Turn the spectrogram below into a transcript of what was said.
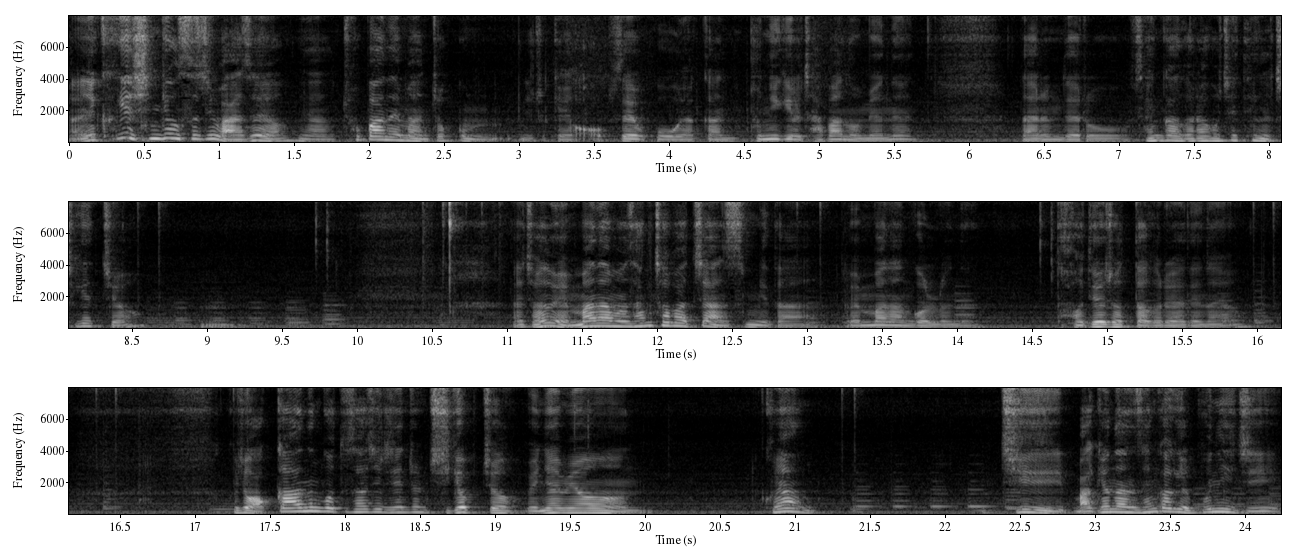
아니 크게 신경 쓰지 마세요. 그냥 초반에만 조금 이렇게 없애고 약간 분위기를 잡아놓으면은 나름대로 생각을 하고 채팅을 치겠죠. 음. 저는 웬만하면 상처받지 않습니다. 웬만한 걸로는 더뎌졌다 그래야 되나요? 그죠? 억까하는 것도 사실 이제 좀 지겹죠. 왜냐면 그냥 지 막연한 생각일 뿐이지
